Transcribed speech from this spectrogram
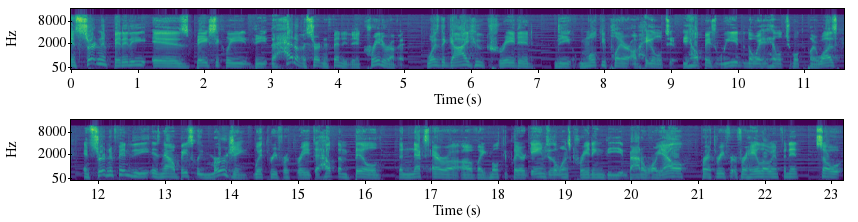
in Certain Affinity is basically the the head of a Certain Affinity, the creator of it, was the guy who created the multiplayer of Halo 2. He helped basically lead the way Halo 2 multiplayer was. And Certain Affinity is now basically merging with 343 to help them build the next era of like multiplayer games. They're the ones creating the battle royale for three for, for Halo Infinite. So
